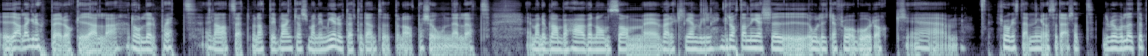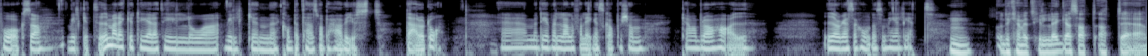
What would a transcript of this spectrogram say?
i alla grupper och i alla roller på ett eller annat sätt. Men att ibland kanske man är mer ute efter den typen av person, eller att eh, man ibland behöver någon som eh, verkligen vill grotta ner sig i olika frågor och eh, frågeställningar och sådär. Så att det beror lite på också vilket team man rekryterar till och vilken kompetens man behöver just där och då. Eh, men det är väl i alla fall egenskaper som kan vara bra att ha i, i organisationen som helhet. Mm. Och det kan väl tilläggas att, att eh,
